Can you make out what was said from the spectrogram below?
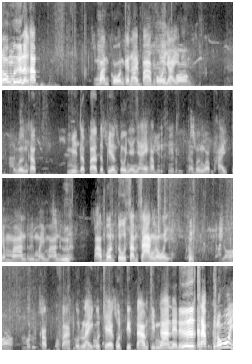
สองมือแล้วครับ วันก่อนก็ได้ปลาคอใหญ่แต่เบิ้งครับ มีแต่ปลาตะเพียนตัวใหญ่ๆครับแต่เบิ้งว่าไผจะมานหรือไม่มานอื้อปลาบอลโตซ้ำซางหน่อยย่อครับฝากกดไลค์กดแชร์กดติดตามทีมงานแน่เด้อครับกนุ้ย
